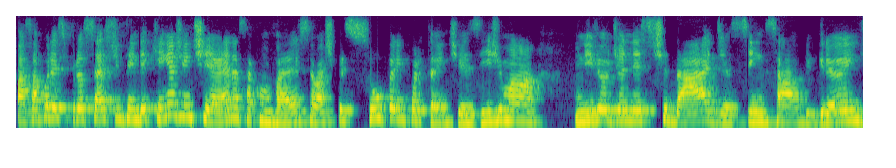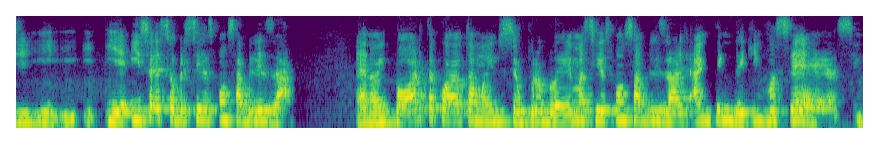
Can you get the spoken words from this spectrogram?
passar por esse processo de entender quem a gente é nessa conversa, eu acho que é super importante. Exige uma, um nível de honestidade, assim, sabe, grande, e, e, e isso é sobre se responsabilizar. É, não importa qual é o tamanho do seu problema, se responsabilizar a entender quem você é, assim.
